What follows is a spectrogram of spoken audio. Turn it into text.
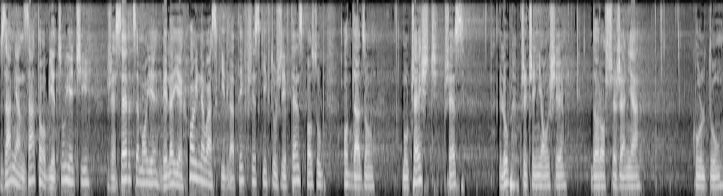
W zamian za to obiecuję Ci, że serce moje wyleje hojne łaski dla tych wszystkich, którzy w ten sposób oddadzą Mu cześć przez lub przyczynią się do rozszerzenia kultu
